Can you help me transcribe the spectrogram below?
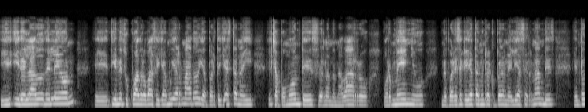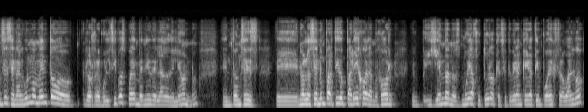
Y, y del lado de León, eh, tiene su cuadro base ya muy armado y aparte ya están ahí el Chapomontes, Fernando Navarro, Ormeño, me parece que ya también recuperan a Elías Hernández. Entonces, en algún momento los revulsivos pueden venir del lado de León, ¿no? Entonces, eh, no lo sé, en un partido parejo, a lo mejor y yéndonos muy a futuro, que se tuvieran que ir a tiempo extra o algo,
